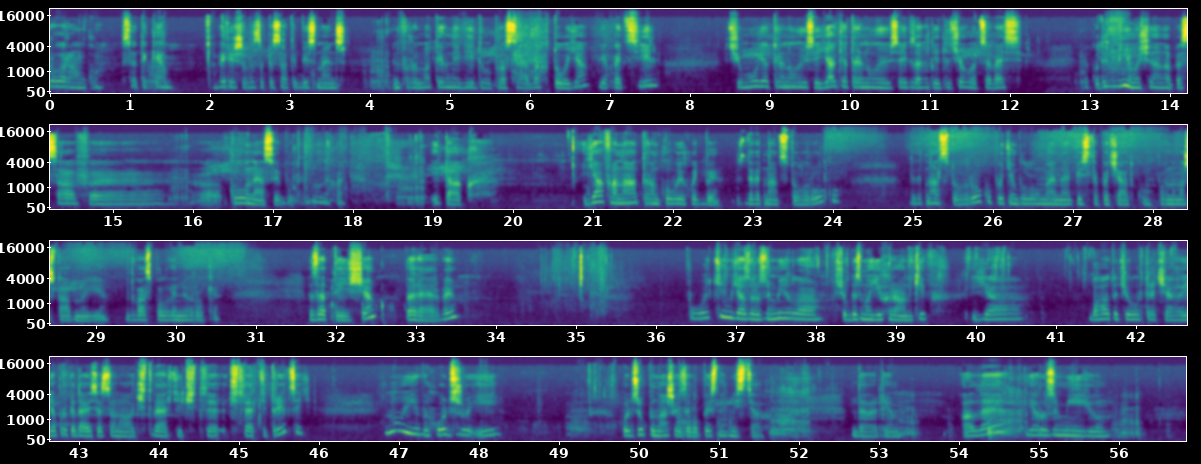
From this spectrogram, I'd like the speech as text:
Доброго ранку. Все-таки вирішила записати більш-менш інформативне відео про себе, хто я, яка ціль, чому я тренуюся, як я тренуюся і взагалі для чого це весь, як один мені мужчина написав, е- клоунесою бути. Ну, нехай. І так, я фанат ранкової ходьби з 19-го року. 19-го року, потім було у мене після початку повномасштабної два з половиною роки затища, перерви. Потім я зрозуміла, що без моїх ранків я багато чого втрачаю. Я прокидаюся сама о 4.30, ну і виходжу і ходжу по наших живописних місцях. Далі. Але я розумію,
